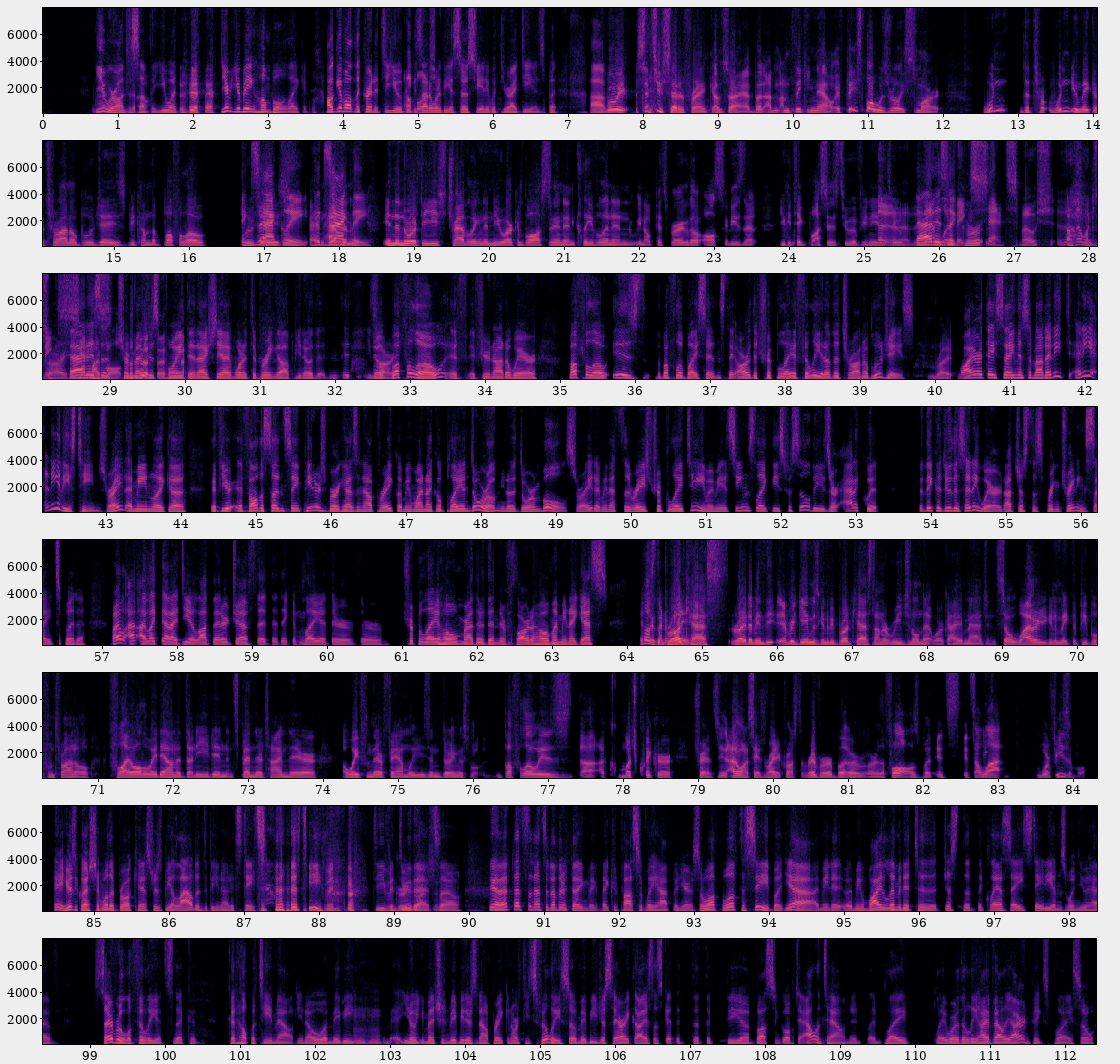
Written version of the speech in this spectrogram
You I were think onto so. something. You went. You're you're being humble. Like I'll give all the credit to you because I don't want to be associated with your ideas. But um, well, wait. Since you said it, Frank, I'm sorry, but I'm I'm thinking now. If baseball was really smart, wouldn't the wouldn't you make the Toronto Blue Jays become the Buffalo Blue Jays exactly, and exactly. in the Northeast, traveling to New York and Boston and Cleveland and you know Pittsburgh? They're all cities that you can take buses to if you needed No, no, to. no, no. That That, is would a make gr- sense, Mosh. That, that Oh, would I'm make sorry. sense. That My a fault. tremendous point that actually I wanted to bring up. You know, the, it, you know, Sorry. Buffalo. If if you're not aware, Buffalo is the Buffalo Bisons. They are the AAA affiliate of the Toronto Blue Jays. Right. Why aren't they saying this about any any any of these teams? Right? I mean, like, uh, if you're if all of a sudden St. Petersburg has an outbreak, I mean, why not go play in Durham? You know, the Durham Bulls, right? I mean, that's the Rays AAA team. I mean, it seems like these facilities are adequate that they could do this anywhere, not just the spring training sites. But uh, but I, I like that idea a lot better, Jeff. That that they could Mhm. play at their their AAA home rather than their Florida home. I mean, I guess if Plus the gonna play- broadcasts, right? I mean, the, every game is going to be broadcast on a regional network, I imagine. So why are you going to make the people from Toronto fly all the way down to Dunedin and spend their time there, away from their families? And during this, Buffalo is uh, a much quicker. You know, I don't want to say it's right across the river, but or, or the falls, but it's it's a lot more feasible. Hey, here's a question: Will the broadcasters be allowed into the United States to even to even do that? question. So, yeah, that, that's that's another thing that, that could possibly happen here. So we'll have, we'll have to see. But yeah, I mean, it, I mean, why limit it to just the the Class A stadiums when you have several affiliates that could could help a team out? You know, Uh, maybe hmm you know you mentioned maybe there's an outbreak in Northeast Philly, so maybe you just say, all right, guys, let's get the the the, the uh, bus and go up to Allentown and and play play where the Lehigh Valley Iron Pigs play. So.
